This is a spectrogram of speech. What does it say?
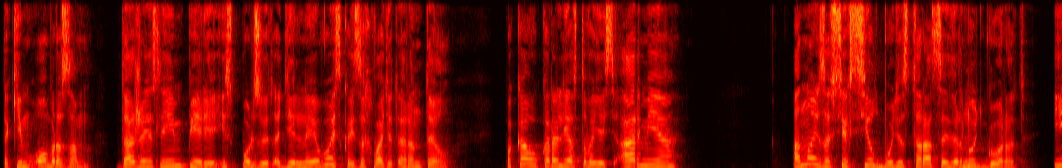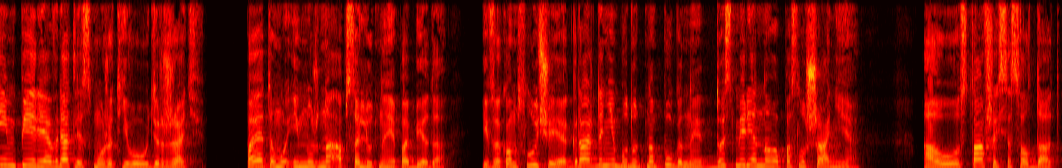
Таким образом, даже если империя использует отдельные войска и захватит Эрентел, пока у королевства есть армия, оно изо всех сил будет стараться вернуть город, и империя вряд ли сможет его удержать. Поэтому им нужна абсолютная победа, и в таком случае граждане будут напуганы до смиренного послушания – а у уставшихся солдат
